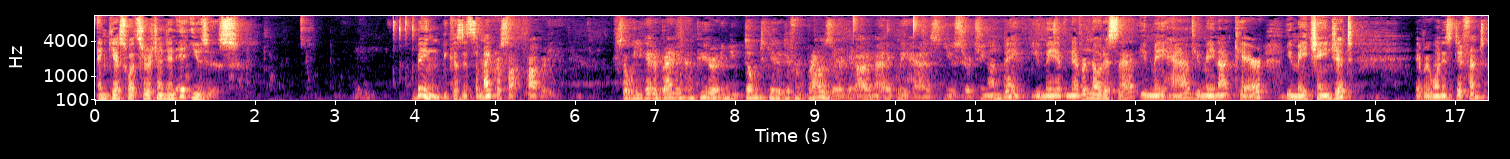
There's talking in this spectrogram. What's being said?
and guess what search engine it uses? Bing, because it's a Microsoft property. So when you get a brand new computer and you don't get a different browser, it automatically has you searching on Bing. You may have never noticed that. You may have. You may not care. You may change it. Everyone is different.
